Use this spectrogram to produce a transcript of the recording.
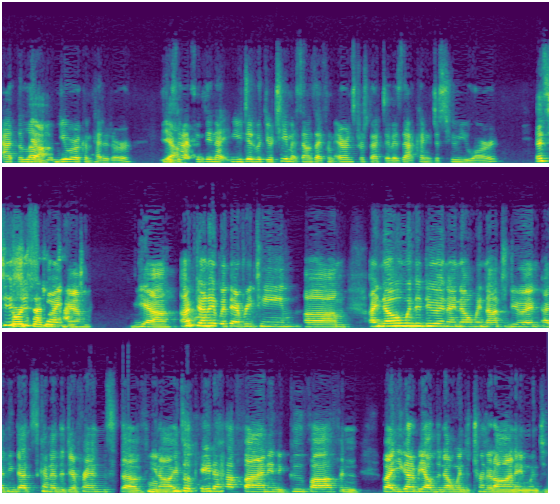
at the level yeah. when you were a competitor, yeah. Is that something that you did with your team? It sounds like from Erin's perspective, is that kind of just who you are? It's, it's just who I am. Yeah, I've done it with every team. Um, I know when to do it and I know when not to do it. I think that's kind of the difference of, you know, it's okay to have fun and to goof off and, but you got to be able to know when to turn it on and when to,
